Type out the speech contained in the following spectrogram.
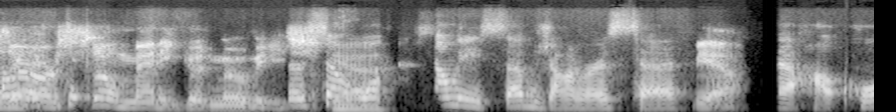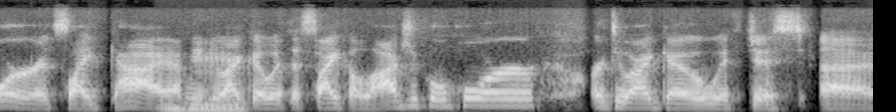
so there many- are so many good movies. there's so Yeah. well, there's so many subgenres to yeah. A horror it's like god i mean do i mm-hmm. go with a psychological horror or do i go with just uh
